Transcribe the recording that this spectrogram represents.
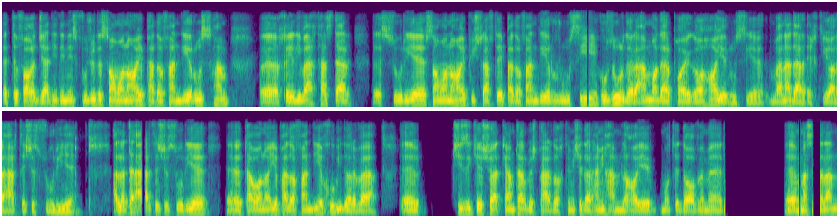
اتفاق جدیدی نیست. وجود سامانه های پدافندی روس هم خیلی وقت هست در سوریه سامانه های پیشرفته پدافندی روسی حضور داره اما در پایگاه های روسیه و نه در اختیار ارتش سوریه. البته ارتش سوریه توانایی پدافندی خوبی داره و چیزی که شاید کمتر بهش پرداخته میشه در همین حمله های متداوم مثلا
